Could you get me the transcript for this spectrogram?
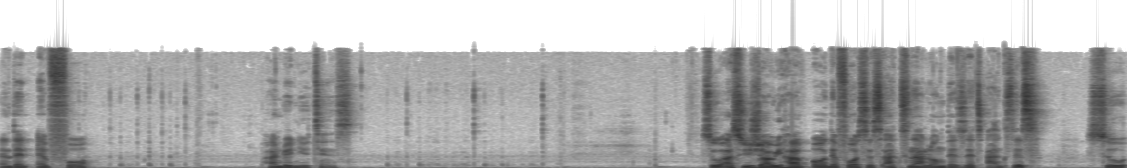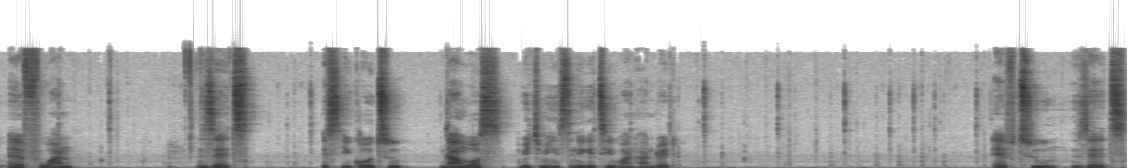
And then F4 100 newtons. So as usual we have all the forces acting along the z-axis so F1 Z is equal to downwards which means negative 100 F2 Z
